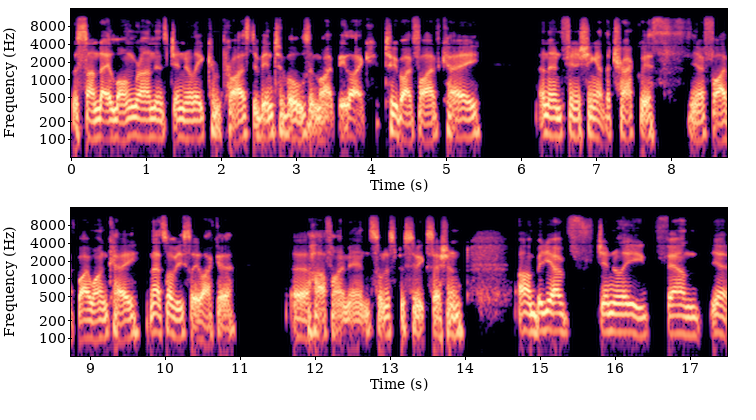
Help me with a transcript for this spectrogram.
The Sunday long run is generally comprised of intervals. It might be like two by 5K and then finishing at the track with, you know, five by 1K. And that's obviously like a, a half Ironman sort of specific session. Um, but yeah, I've generally found, yeah,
